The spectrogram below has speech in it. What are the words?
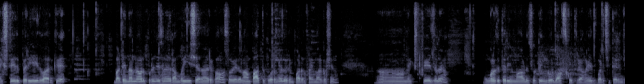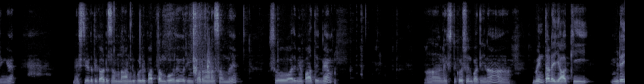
நெக்ஸ்ட்டு இது பெரிய இதுவாக இருக்குது பட் இருந்தாலுமே உங்களுக்கு புரிஞ்சிச்சுன்னா இது ரொம்ப ஈஸியாக தான் இருக்கும். ஸோ இதெல்லாம் பார்த்து போடுங்க. இது ஒரு important five mark question next பேஜில் உங்களுக்கு தெரியுமா அப்படின்னு சொல்லிட்டு இங்கே ஒரு பாக்ஸ் கொடுத்துருக்காங்க. இது படித்து தெரிஞ்சுங்க. நெக்ஸ்ட் எடுத்துக்காட்டு சம் நான்கு புள்ளி பத்தொம்போது ஒரு இம்பார்ட்டண்டான சம்மு ஸோ அதுவுமே பார்த்துங்க. நெக்ஸ்ட் கொஷின் பார்த்தீங்கன்னா மின்தடையாக்கி மிடை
